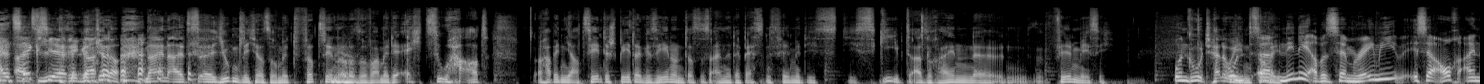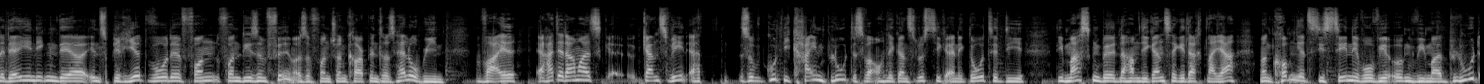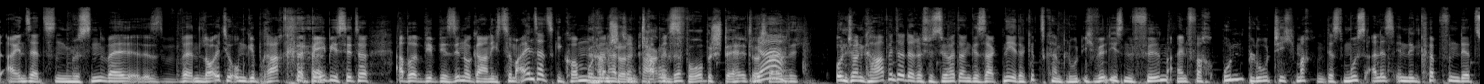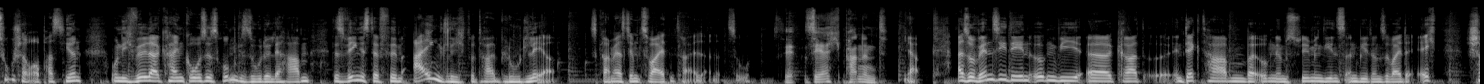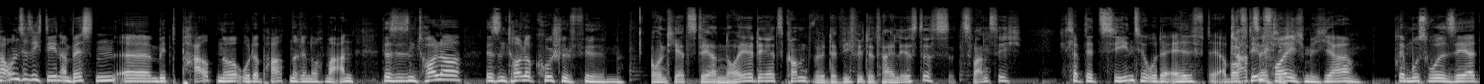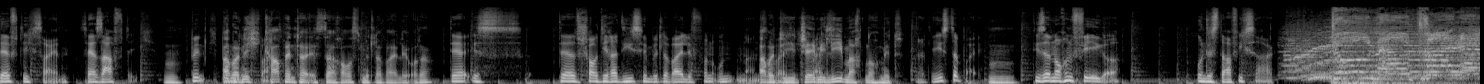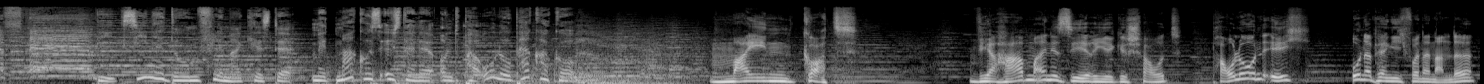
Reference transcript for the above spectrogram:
Als Sechsjähriger. genau. Nein, als äh, Jugendlicher, so mit 14 Ja. oder so, war mir der echt zu hart. Habe ihn Jahrzehnte später gesehen und das ist einer der besten Filme, die es gibt. Also rein äh, filmmäßig. Und, Gut, Halloween, und, sorry. Äh, nee, nee, aber Sam Raimi ist ja auch einer derjenigen, der inspiriert wurde von, von diesem Film, also von John Carpenters Halloween, weil er hat ja damals äh, ganz wenig, er hat so gut wie kein Blut, das war auch eine ganz lustige Anekdote, die, die Maskenbildner haben die ganze Zeit gedacht, na ja, wann kommt jetzt die Szene, wo wir irgendwie mal Blut einsetzen müssen, weil es werden Leute umgebracht, Babysitter, aber wir, wir sind noch gar nicht zum Einsatz gekommen Wir und haben dann hat schon John Carpenter... Tanks vorbestellt wahrscheinlich. Ja. Und John Carpenter, der Regisseur, hat dann gesagt, nee, da gibt's kein Blut. Ich will diesen Film einfach unblutig machen. Das muss alles in den Köpfen der Zuschauer passieren und ich will da kein großes Rumgesudele haben. Deswegen ist der Film eigentlich total blutleer. Das kam erst im zweiten Teil dann dazu. Sehr, sehr spannend. Ja, also wenn Sie den irgendwie äh, gerade entdeckt haben bei irgendeinem Streamingdienstanbieter und so weiter, echt, schauen Sie sich den am besten äh, mit Partner oder Partnerin nochmal an. Das ist ein toller, das ist ein toller Kuschelfilm. Und jetzt der neue, der jetzt kommt, der wievielte Teil ist es? 20? Ich glaube, der zehnte oder elfte. Aber auf den freue ich mich, ja. Der muss wohl sehr deftig sein. Sehr saftig. Hm. Bin, ich bin Aber nicht gespannt. Carpenter ist da raus mittlerweile, oder? Der ist, der schaut die Radieschen mittlerweile von unten an. Aber die Jamie weiß. Lee macht noch mit. Ja, die ist dabei. Hm. Die ist ja noch ein Fähiger. Und das darf ich sagen. Donau 3 FM. Die Xinedom Flimmerkiste mit Markus Österle und Paolo Percocco. Mein Gott. Wir haben eine Serie geschaut, Paolo und ich, unabhängig voneinander.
